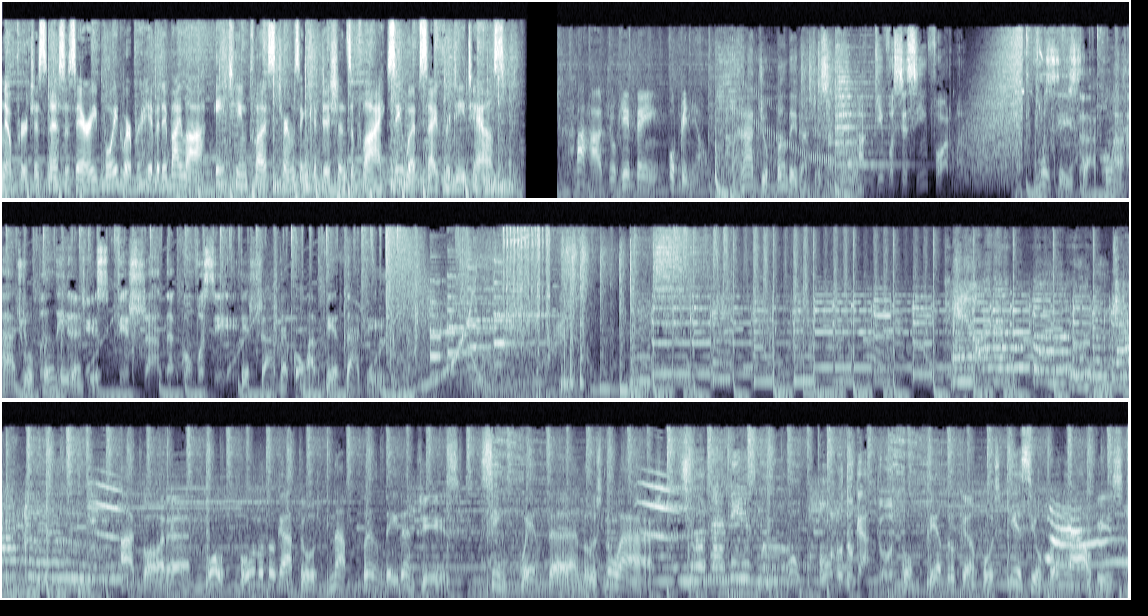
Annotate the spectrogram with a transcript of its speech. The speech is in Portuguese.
No purchase necessary. Void where prohibited by law. 18 plus terms and conditions apply. See website for details. A rádio que tem opinião. Rádio Bandeirantes. Aqui você se informa. Você está com a Rádio Bandeirantes. Fechada com você. Fechada com a verdade. Agora, o Pulo do Gato, na Bandeirantes. 50 anos no ar. Jornalismo. O Pulo do Gato. Com Pedro Campos e Silvânia Alves.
